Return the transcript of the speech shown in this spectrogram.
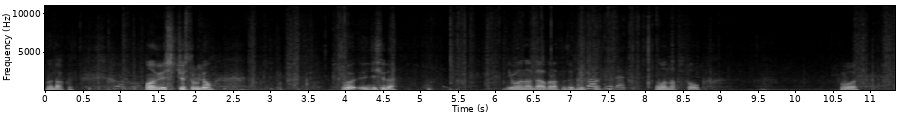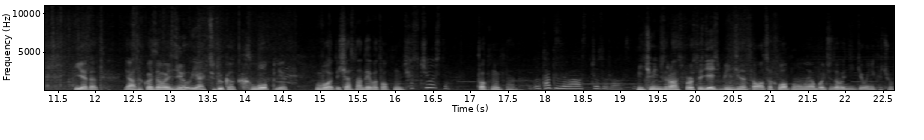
вот так вот. Я. Вон, видишь, что с рулем? Вот, иди сюда. Его надо обратно туда? Вон на столб. Вот. И этот, я такой завозил, и отсюда как хлопнет. Вот, и сейчас надо его толкнуть. Случилось-то? Толкнуть надо. Ну, Как взорвалось? Что взорвалось? Ничего не взорвалось, просто здесь бензин оставался, хлопнул, но я больше заводить его не хочу.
